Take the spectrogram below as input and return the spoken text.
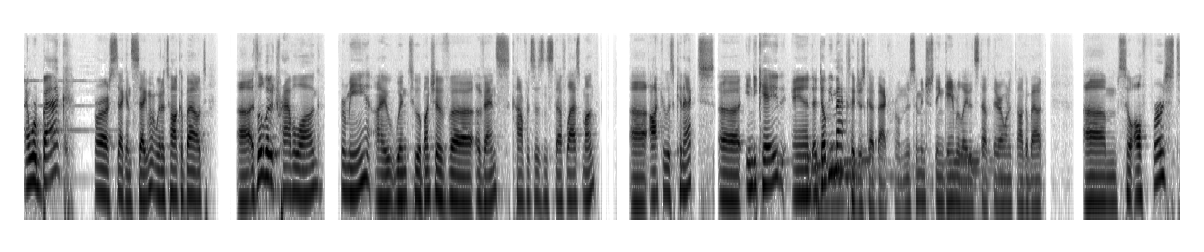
and we're back for our second segment we're going to talk about uh, a little bit of travelogue for me i went to a bunch of uh, events conferences and stuff last month uh, Oculus Connect, uh, Indiecade, and Adobe Max. I just got back from. There's some interesting game-related stuff there I want to talk about. Um, so I'll first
